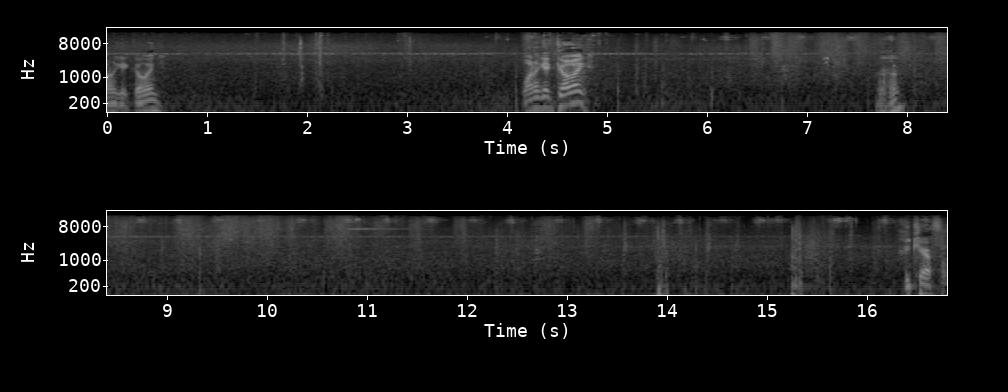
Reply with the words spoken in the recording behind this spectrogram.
Want to get going? Want to get going? Uh-huh. Be careful.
